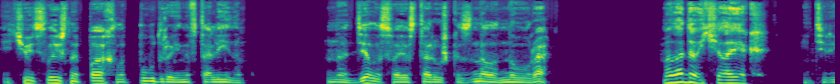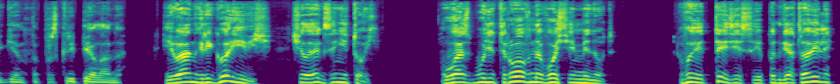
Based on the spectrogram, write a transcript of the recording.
и чуть слышно пахло пудрой и нафталином. Но дело свое старушка знала на ура. «Молодой человек», — интеллигентно проскрипела она. «Иван Григорьевич — человек занятой. У вас будет ровно восемь минут. Вы тезисы подготовили?»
